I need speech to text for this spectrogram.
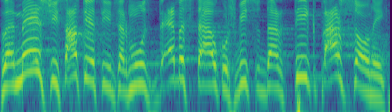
Lai mēs šīs attiecības ar mūsu debesu tēvu, kurš visu dara tik personīgi,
